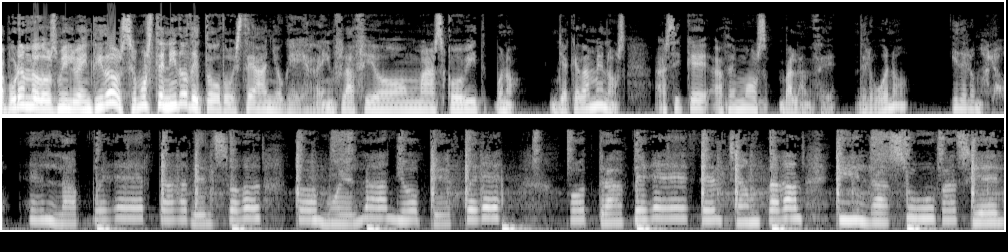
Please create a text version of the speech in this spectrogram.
Apurando 2022, hemos tenido de todo este año, guerra, inflación, más COVID. Bueno, ya queda menos, así que hacemos balance de lo bueno y de lo malo. En la puerta del sol, como el año que fue, otra vez el champán y las uvas y el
